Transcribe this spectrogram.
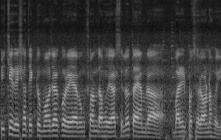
পিচ্চিদের সাথে একটু মজা করে এবং সন্ধ্যা হয়ে আসছিল, তাই আমরা বাড়ির পথে রওনা হই।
